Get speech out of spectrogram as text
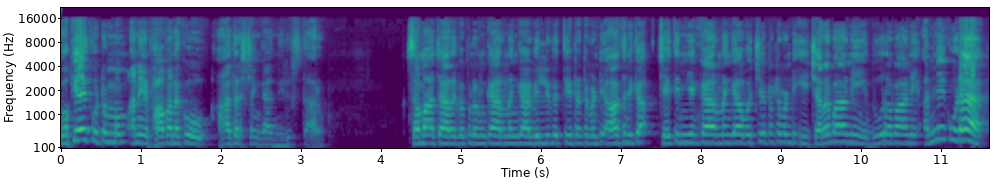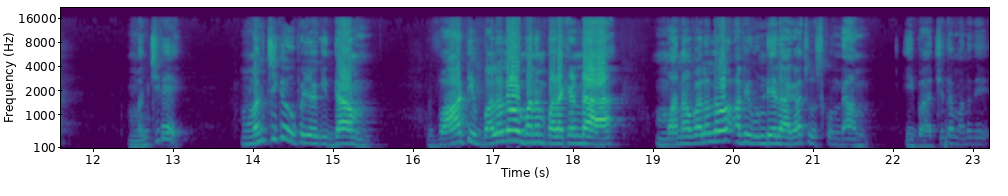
ఒకే కుటుంబం అనే భావనకు ఆదర్శంగా నిలుస్తారు. సమాచార విప్లవం కారణంగా వెల్లువెత్తేటటువంటి ఆధునిక చైతన్యం కారణంగా వచ్చేటటువంటి ఈ చరవాణి దూరవాణి అన్నీ కూడా మంచివే. మంచిగా ఉపయోగిద్దాం. వాటి వలలో మనం పడకుండా మన వలలో అవి ఉండేలాగా చూసుకుందాం. ఈ బాధ్యత మనదే.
